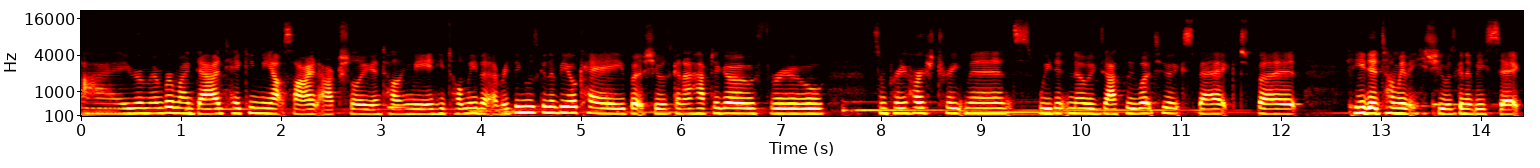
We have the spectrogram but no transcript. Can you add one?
I remember my dad taking me outside actually and telling me, and he told me that everything was gonna be okay, but she was gonna have to go through some pretty harsh treatments. We didn't know exactly what to expect, but he did tell me that she was gonna be sick.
